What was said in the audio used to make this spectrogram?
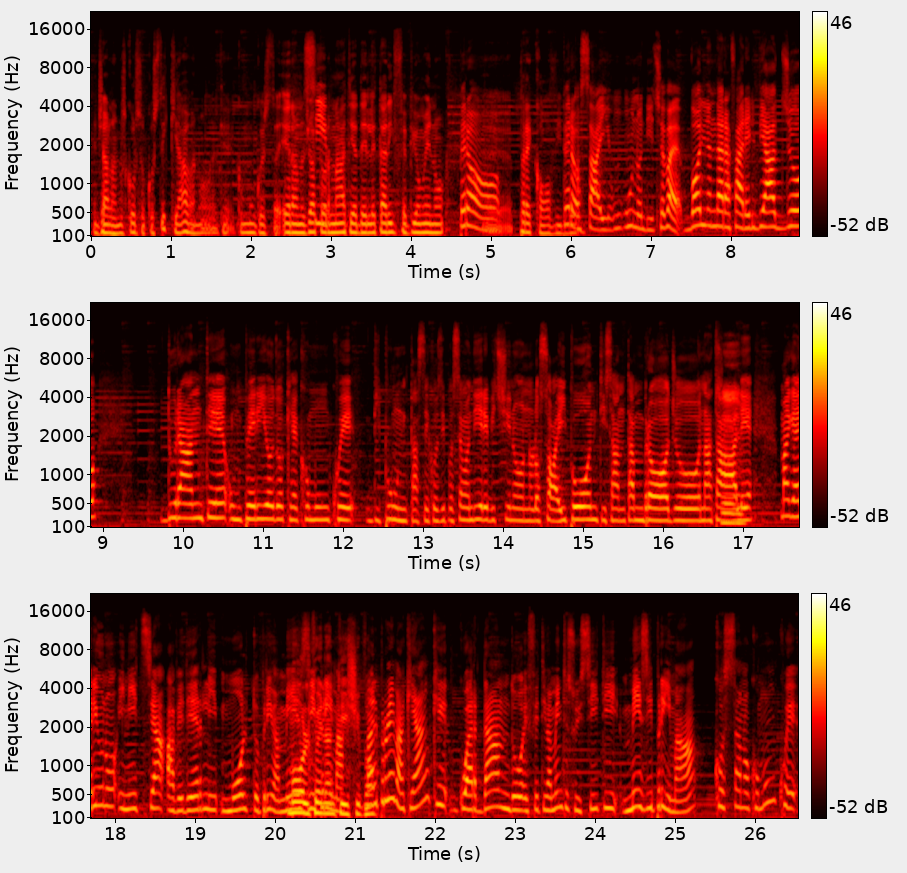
già l'anno scorso costicchiavano perché comunque sta- erano già Sì. tornati a delle tariffe più o meno Però eh, pre-Covid. Però sai, un- uno dice, beh, voglio andare a fare il viaggio durante un periodo che è comunque di punta, se così possiamo dire, vicino, non lo so, ai ponti, Sant'Ambrogio, Natale. Magari uno inizia a vederli molto prima, mesi Molto in prima. anticipo. Ma il problema è che anche guardando effettivamente sui siti mesi prima, costano comunque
